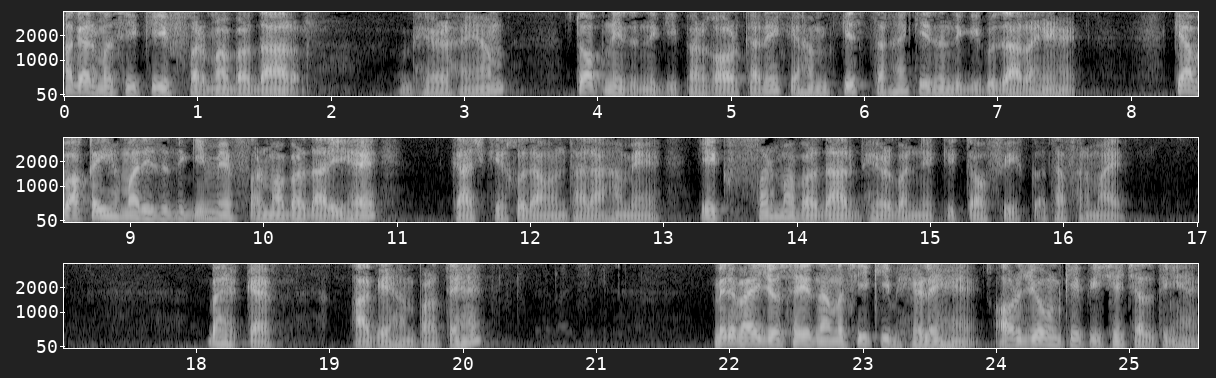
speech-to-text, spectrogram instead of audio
اگر مسیح کی فرما بردار بھیڑ ہیں ہم، تو اپنی زندگی پر غور کریں کہ ہم کس طرح کی زندگی گزار رہے ہیں۔ کیا واقعی ہماری زندگی میں فرما برداری ہے؟ کاش کے خدا و تعالی ہمیں ایک فرما بردار بھیڑ بننے کی توفیق عطا فرمائے۔ بہرکیف، آگے ہم پڑھتے ہیں۔ میرے بھائی، جو سیدنا مسیح کی بھیڑے ہیں اور جو ان کے پیچھے چلتی ہیں،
